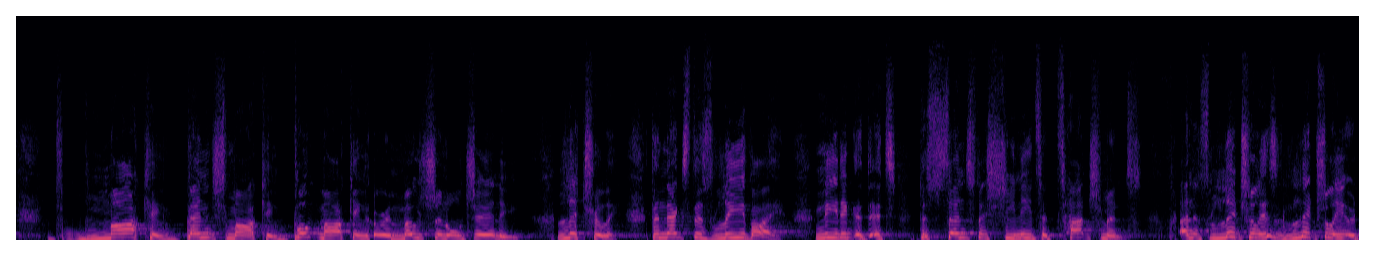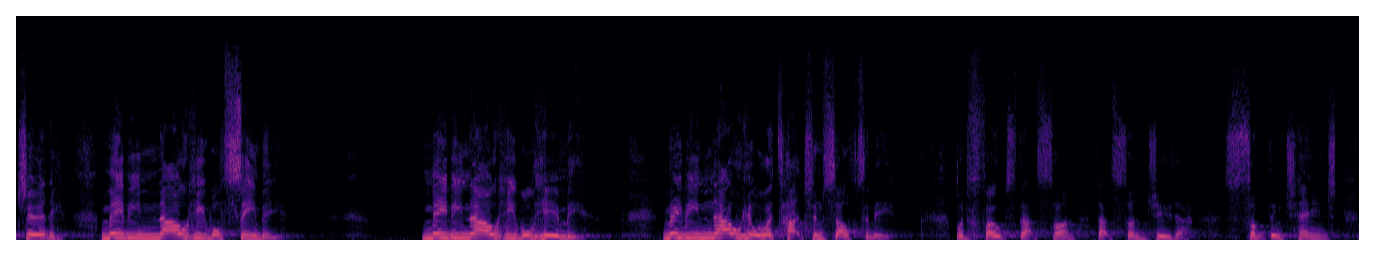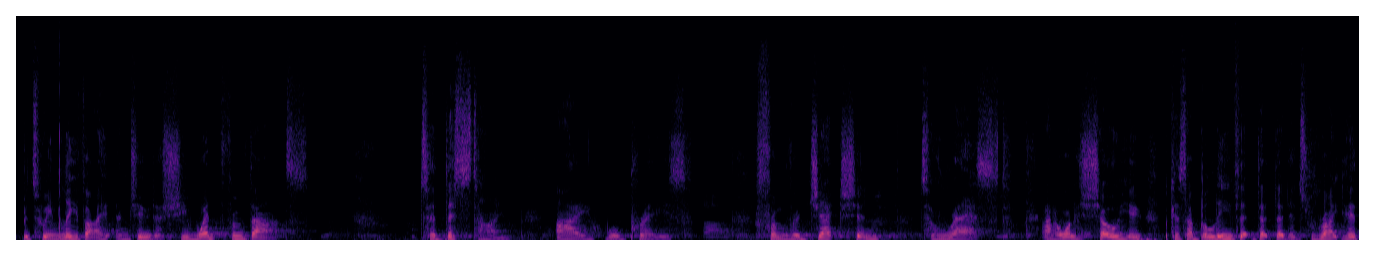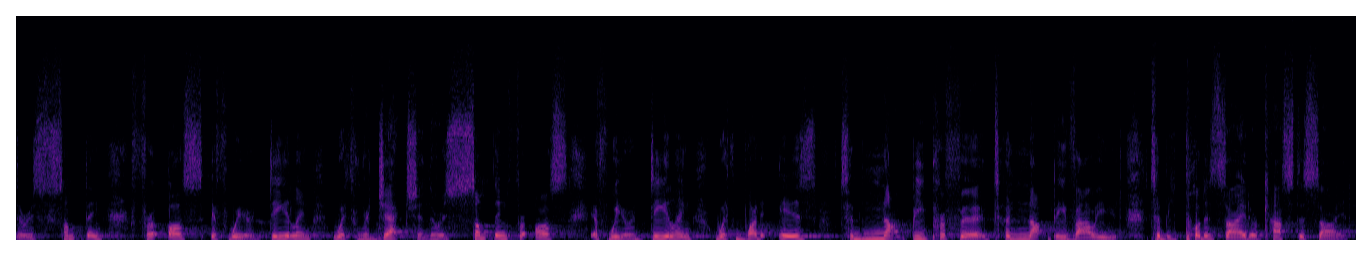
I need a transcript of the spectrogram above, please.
marking, benchmarking, bookmarking her emotional journey. Literally. The next is Levi, needing, it's the sense that she needs attachment and it's literally, it's literally a journey. Maybe now he will see me. Maybe now he will hear me. Maybe now he will attach himself to me. But folks, that son, that son Judah, something changed between Levi and Judah. She went from that to this time, I will praise. From rejection to rest. And I want to show you because I believe that, that, that it's right here. There is something for us if we are dealing with rejection. There is something for us if we are dealing with what it is to not be preferred, to not be valued, to be put aside or cast aside.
